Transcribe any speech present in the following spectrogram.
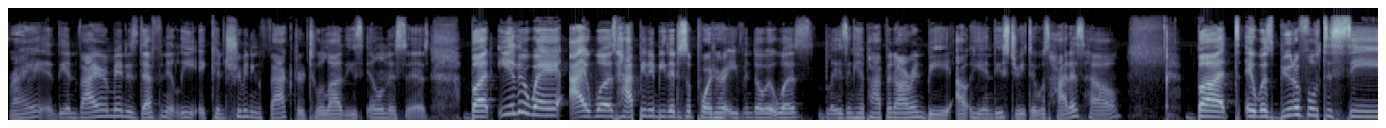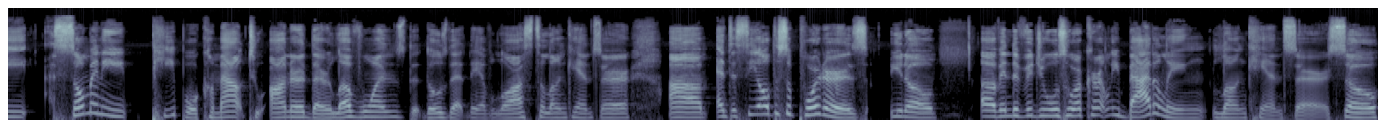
right? The environment is definitely a contributing factor to a lot of these illnesses. But either way, I was happy to be there to support her, even though it was blazing hip hop and R and B out here in these streets. It was hot as hell, but it was beautiful to see so many people come out to honor their loved ones, th- those that they have lost to lung cancer, um, and to see all the supporters, you know, of individuals who are currently battling lung cancer. So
